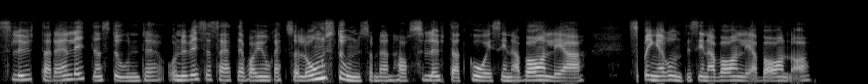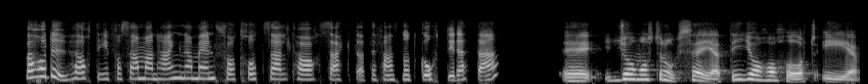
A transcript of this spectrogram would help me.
slutade en liten stund och nu visar det sig att det var ju en rätt så lång stund som den har slutat gå i sina vanliga, springa runt i sina vanliga banor. Vad har du hört i för sammanhang när människor trots allt har sagt att det fanns något gott i detta? Eh, jag måste nog säga att det jag har hört är eh,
